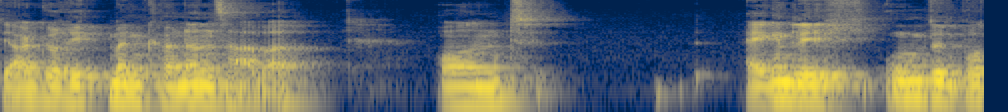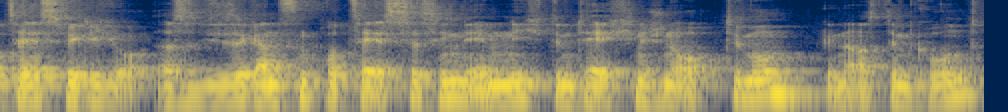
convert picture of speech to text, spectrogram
die Algorithmen können es aber. Und eigentlich um den Prozess wirklich, also diese ganzen Prozesse sind eben nicht im technischen Optimum, genau aus dem Grund,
